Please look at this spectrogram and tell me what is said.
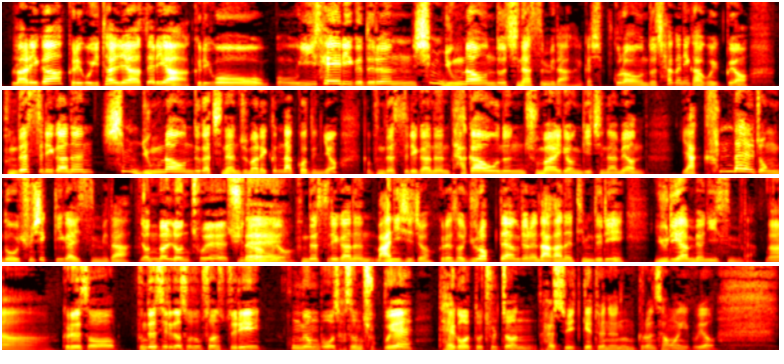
라리가 그리고 이탈리아 세리에 A 그리고 이 세 리그들은 16라운드 지났습니다. 그러니까 19라운드 차근히 가고 있고요. 분데스리가는 16라운드가 지난 주말에 끝났거든요. 그 분데스리가는 다가오는 주말 경기 지나면 약 한 달 정도 휴식기가 있습니다. 연말 연초에 쉬더라고요. 네, 분데스리가는 많이 쉬죠. 그래서 유럽 대항전에 나가는 팀들이 유리한 면이 있습니다. 아, 그래서 분데스리가 소속 선수들이 홍명보 자선 축구에 대거 또 출전할 수 있게 되는 그런 상황이고요.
